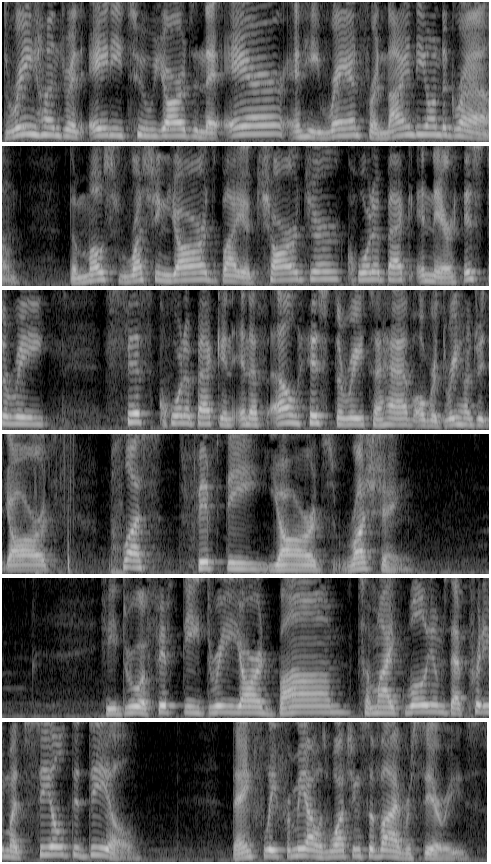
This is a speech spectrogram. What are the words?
382 yards in the air, and he ran for 90 on the ground. The most rushing yards by a Charger quarterback in their history. Fifth quarterback in NFL history to have over 300 yards plus 50 yards rushing. He threw a 53 yard bomb to Mike Williams that pretty much sealed the deal. Thankfully for me, I was watching Survivor Series.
